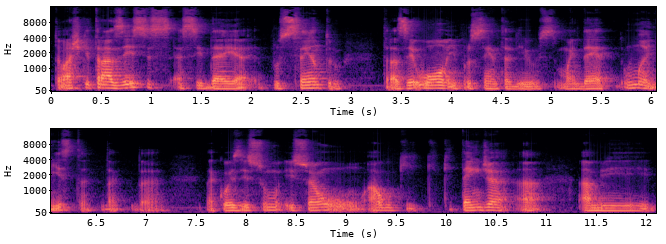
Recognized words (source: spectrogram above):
Então, acho que trazer esse, essa ideia para o centro, trazer o homem para o centro ali, uma ideia humanista da, da da coisa, isso, isso é um, algo que, que tende a, a, a me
